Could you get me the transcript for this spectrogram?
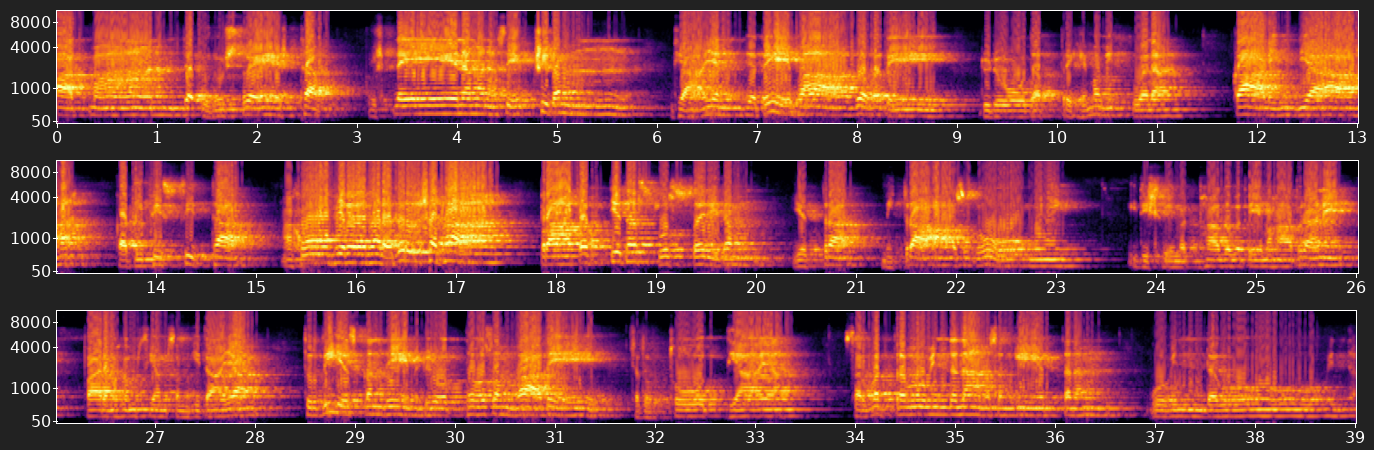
ആത്മാനം ച പുരുശ്രേഷ്ഠ കൃഷ്ണേന മനസേക്ഷിതം ധ്യായന്യത്തെ ഭാഗവതേ. രുരോധ പ്രേമവിഹ്വല കാളിന്ദ്യാഹ കതിഭിः സിദ്ധ. അഹോഭിർഹരദർഷഭ പ്രാപത്യത സ്വസരിതം യത്ര മിത്രാസുതോ മുനി. ഇതി ശ്രീമദ്ഭാഗവതേ മഹാപുരാണേ. പാരമഹംസ്യാം സംഹിതായാം. തൃതീയസ്കന്ധേ വിദുരോദ്ധവസംവാദേ ചതുർത്ഥോധ്യായ സർവത്ര ഗോവിന്ദനാമ സങ്കീർത്തനം ഗോവിന്ദ ഗോവിന്ദ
